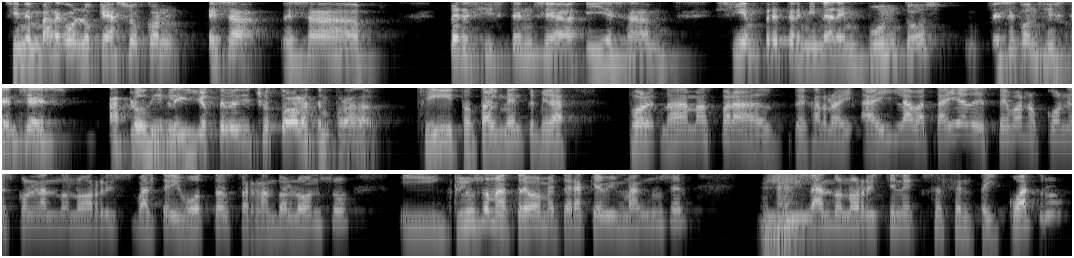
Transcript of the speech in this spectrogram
Sin embargo, lo que hace Ocon, esa, esa persistencia y esa siempre terminar en puntos, esa Sí, consistencia es aplaudible y yo te lo he dicho toda la temporada. Sí, totalmente. Mira, por, nada más para dejarlo ahí. Ahí la batalla de Esteban Ocon es con Lando Norris, Valtteri Bottas, Fernando Alonso, e incluso me atrevo a meter a Kevin Magnussen. Y. Lando Norris tiene 64,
